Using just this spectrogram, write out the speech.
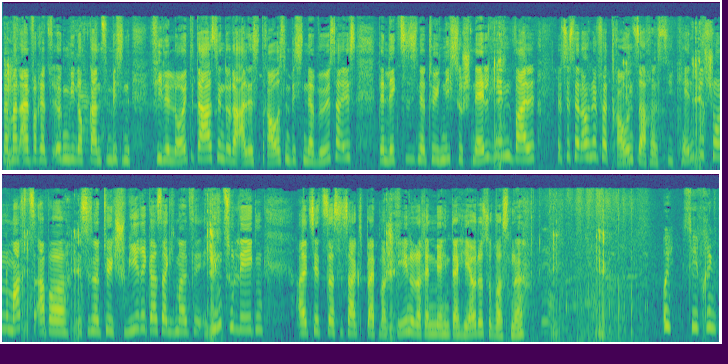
Wenn man einfach jetzt irgendwie noch ganz ein bisschen viele Leute da sind oder alles draußen ein bisschen nervöser ist, dann legt sie sich natürlich nicht so schnell hin, weil es ist dann auch eine Vertrauenssache. Sie kennt es schon und macht es, aber es ist natürlich schwieriger, sag ich mal, hinzulegen, als jetzt, dass du sagst, bleib mal stehen oder renn mir hinterher oder sowas. Ne? Ui, sie bringt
